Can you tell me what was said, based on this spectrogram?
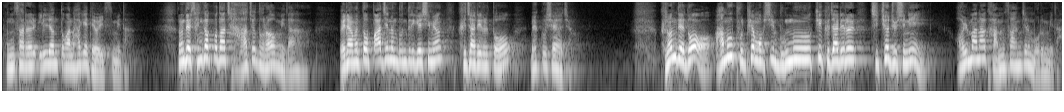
봉사를 1년 동안 하게 되어 있습니다. 그런데 생각보다 자주 돌아옵니다. 왜냐하면 또 빠지는 분들이 계시면 그 자리를 또 메꾸셔야죠. 그런데도 아무 불평 없이 묵묵히 그 자리를 지켜주시니 얼마나 감사한지를 모릅니다.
